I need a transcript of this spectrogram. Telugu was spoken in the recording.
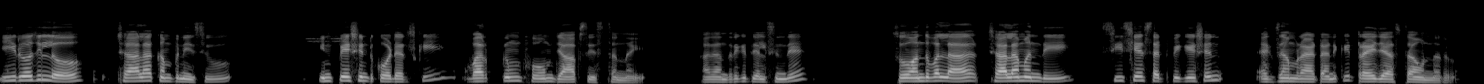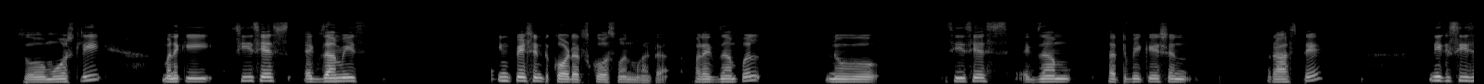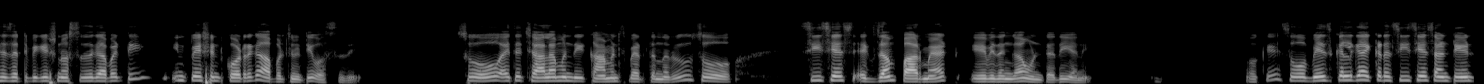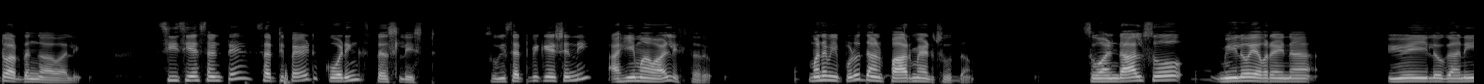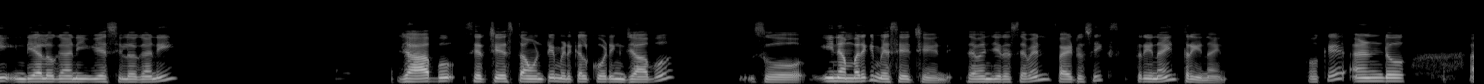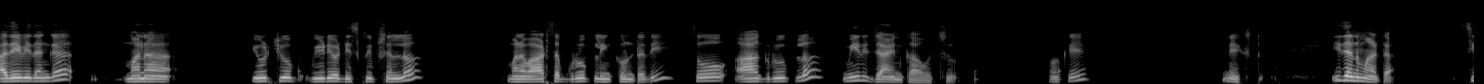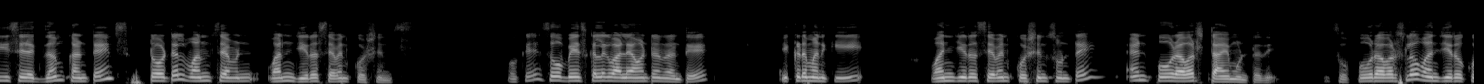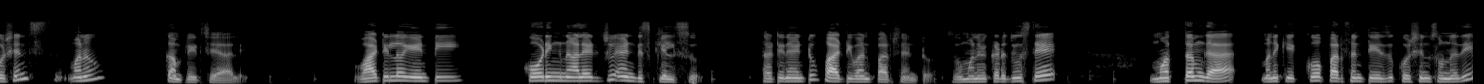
ఈ రోజుల్లో చాలా కంపెనీసు ఇన్‌పేషెంట్ కోడర్స్‌కి వర్క్ ఫ్రమ్ హోమ్ జాబ్స్ ఇస్తున్నాయి. అది అందరికీ తెలిసిందే. సో, అందువల్ల చాలామంది సిసిఎస్ సర్టిఫికేషన్ ఎగ్జామ్ రాయటానికి ట్రై చేస్తా ఉన్నారు. సో, మోస్ట్‌లీ మనకి CCS exam is inpatient coders కోసం అన్నమాట. ఫర్ ఎగ్జాంపుల్ నువ్వు సీసీఎస్ ఎగ్జామ్ సర్టిఫికేషన్ రాస్తే నీకు సీసీఎస్ సర్టిఫికేషన్ వస్తుంది కాబట్టి ఇన్‌పేషెంట్ కోడర్‌గా ఆపర్చునిటీ వస్తుంది సో, అయితే చాలామంది కామెంట్స్ పెడుతున్నారు. సో, సీసీఎస్ ఎగ్జామ్ ఫార్మాట్ ఏ విధంగా ఉంటుంది అని. ఓకే. సో, బేసికల్‌గా ఇక్కడ సీసీఎస్ అంటే ఏంటో అర్థం కావాలి. సీసీఎస్ అంటే సర్టిఫైడ్ కోడింగ్ స్పెషలిస్ట్. సో, ఈ సర్టిఫికేషన్‌ని అహీమా వాళ్ళు ఇస్తారు. మనం ఇప్పుడు దాని ఫార్మాట్ చూద్దాం. సో, అండ్ ఆల్సో మీలో ఎవరైనా యూఏఈలో కానీ ఇండియాలో కానీ యూఎస్సీలో కానీ జాబ్ సెర్చ్ చేస్తా ఉంటే మెడికల్ కోడింగ్ జాబ్ సో, ఈ నెంబర్కి మెసేజ్ చేయండి. 7075263939 ఓకే. అండ్ అదేవిధంగా మన యూట్యూబ్ వీడియో డిస్క్రిప్షన్‌లో మన వాట్సాప్ గ్రూప్ లింక్ ఉంటుంది సో, ఆ గ్రూప్‌లో మీరు జాయిన్ కావచ్చు. ఓకే. నెక్స్ట్ ఇదనమాట CCS exam contents total 17 107 questions okay. So, బేసికల్‌గా వాళ్ళు ఏమంటున్నారంటే ఇక్కడ మనకి వన్ జీరో సెవెన్ క్వశ్చన్స్ ఉంటాయి. అండ్ ఫోర్ అవర్స్ టైం ఉంటుంది సో, ఫోర్ అవర్స్‌లో వన్ జీరో క్వశ్చన్స్ మనం కంప్లీట్ చేయాలి. వాటిల్లో ఏంటి coding knowledge and skills 39-41%. So, మనం ఇక్కడ చూస్తే మొత్తంగా మనకి ఎక్కువ పర్సెంటేజ్ క్వశ్చన్స్ ఉన్నది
